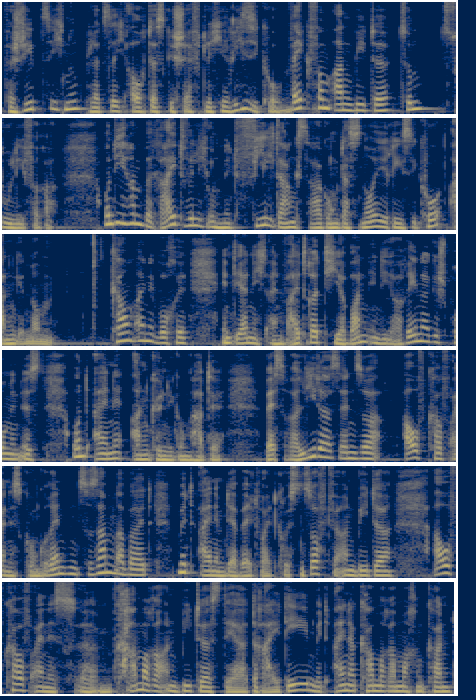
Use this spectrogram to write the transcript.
verschiebt sich nun plötzlich auch das geschäftliche Risiko weg vom Anbieter zum Zulieferer. Und die haben bereitwillig und mit viel Danksagung das neue Risiko angenommen kaum eine Woche, in der nicht ein weiterer Tier One in die Arena gesprungen ist und eine Ankündigung hatte. Besserer LIDAR-Sensor, Aufkauf eines Konkurrenten, Zusammenarbeit mit einem der weltweit größten Softwareanbieter, Aufkauf eines ähm, Kameraanbieters, der 3D mit einer Kamera machen kann.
